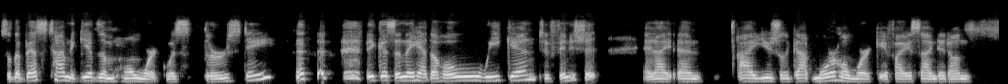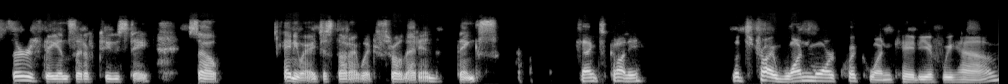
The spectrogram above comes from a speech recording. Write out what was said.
So the best time to give them homework was Thursday because then they had the whole weekend to finish it. And I and I usually got more homework if I assigned it on Thursday instead of Tuesday. So, anyway, I just thought I would throw that in. Thanks. Thanks, Connie. Let's try one more quick one, Katie, if we have.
